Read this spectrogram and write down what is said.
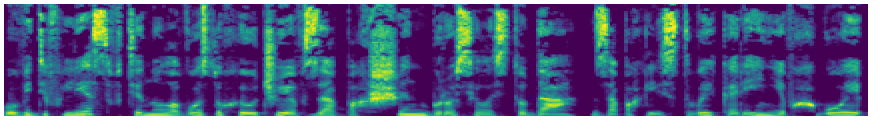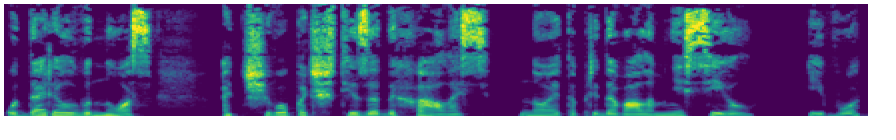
Увидев лес, втянула воздух и, учуяв запах шин, бросилась туда. Запах листвы, кореньев, хвои ударил в нос, отчего почти задыхалась, но это придавало мне сил. И вот,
